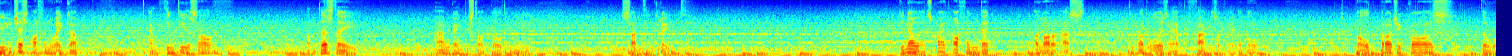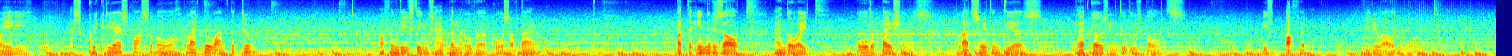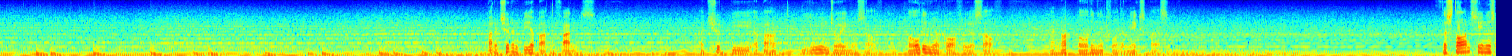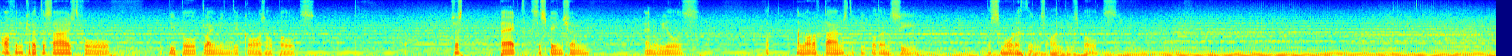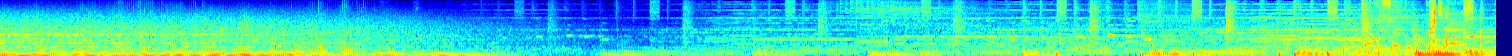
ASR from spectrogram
Do you just often wake up and think to yourself, on this day, I'm going to start building me something great? You know, it's quite often that a lot of us do not always have the funds available to build project cars the way as quickly as possible like we wanted to. Often these things happen over a course of time but the end result and the wait, all the patience, blood, sweat and tears that goes into these builds is often very well rewarded. But it shouldn't be about the funds. It should be about you enjoying yourself, building your car for yourself, and not building it for the next person. The stance scene is often criticized for people claiming their cars are built just bagged suspension and wheels but a lot of times the people don't see the smaller things on these bolts. Devil circle, bitch ass.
